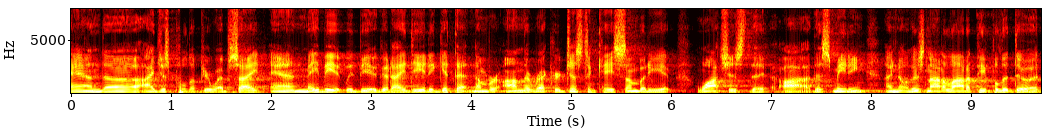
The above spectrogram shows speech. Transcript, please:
And uh, I just pulled up your website, and maybe it would be a good idea to get that number on the record just in case somebody watches the, uh, this meeting. I know there's not a lot of people that do it,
